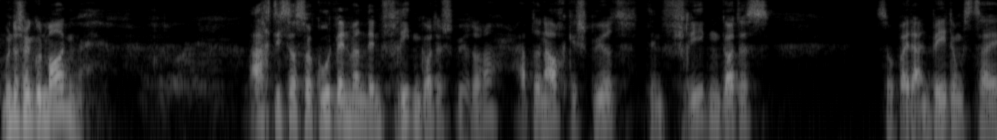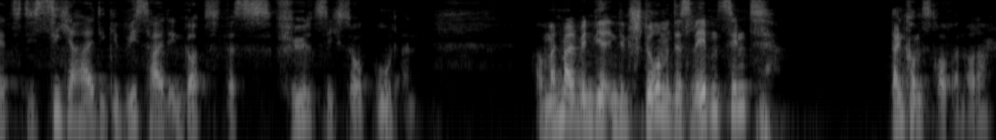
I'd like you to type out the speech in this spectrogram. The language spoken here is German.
Wunderschönen guten Morgen. Ach, ist das so gut, wenn man den Frieden Gottes spürt, oder? Habt ihr auch gespürt, den Frieden Gottes, so bei der Anbetungszeit, die Sicherheit, die Gewissheit in Gott, das fühlt sich so gut an. Aber manchmal, wenn wir in den Stürmen des Lebens sind, dann kommt es drauf an, oder?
